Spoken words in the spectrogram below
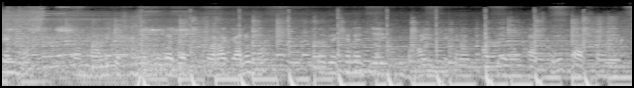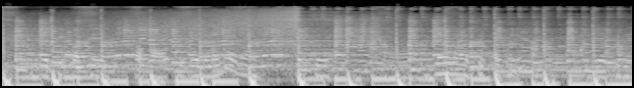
থাকেন না মালিকের সঙ্গে যোগাযোগ করা গেল না। তবে এখানে যে ভাই যেখানে থাকে এবং কাজ করে তার সঙ্গে বেশি কথা কথা এবং আহ, নেওয়ার চেষ্টা করি। যে এখানে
